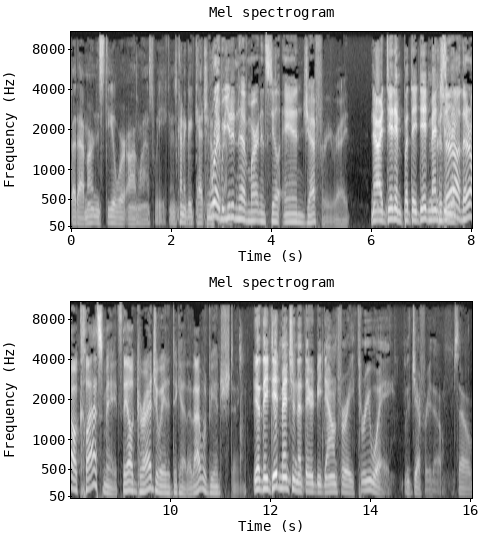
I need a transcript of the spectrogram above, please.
but uh, Martin and Steele were on last week. It was kind of good catching up. Right, but you didn't have Martin and Steele and Jeffrey, right? No, I didn't, but they did Because mention they're that, all they're all classmates. They all graduated together. That would be interesting. yeah, they did mention that they would be down for a three way with Jeffrey, though. So,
